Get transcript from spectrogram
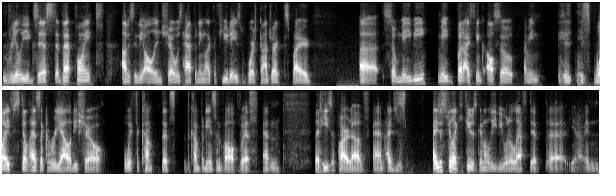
really exist at that point. Obviously, the All In show was happening like a few days before his contract expired. Uh, so maybe, maybe, but I think also, I mean, his his wife still has like a reality show with the comp that's the company is involved with and that he's a part of, and I just I just feel like if he was going to leave, he would have left it, uh, you know, in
